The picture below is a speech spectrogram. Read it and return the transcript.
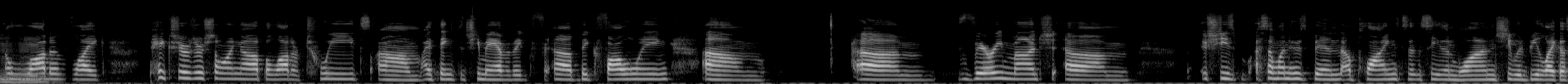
Mhm. lot of like pictures are showing up, a lot of tweets. Um, I think that she may have a big, uh, big following. Um, um, very much. Um, she's someone who's been applying since season one. She would be like a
